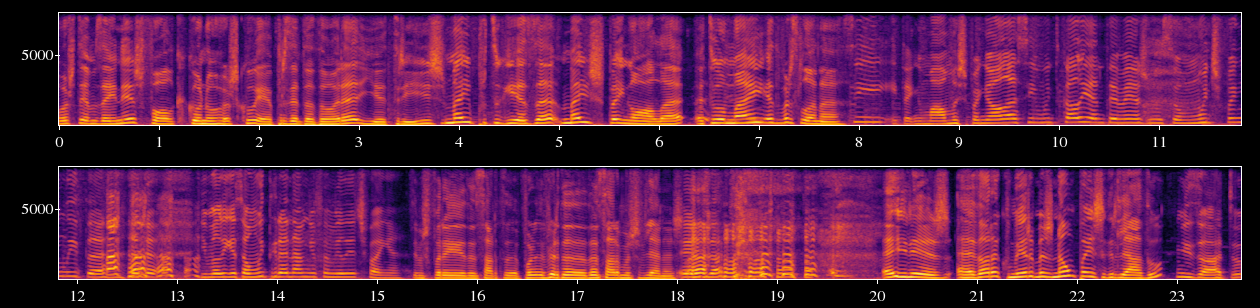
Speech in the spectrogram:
Hoje temos a Inês Folk connosco, é apresentadora e atriz, meio portuguesa, meio espanhola. A tua mãe é de Barcelona. Sim, e tenho uma alma espanhola assim muito caliente é mesmo, sou muito espanholita. e uma ligação muito grande à minha família de Espanha. Temos para a dançar-te, ver-te dançar umas sevilhanas. É, exato. A Inês adora comer, mas não peixe grelhado. Exato.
